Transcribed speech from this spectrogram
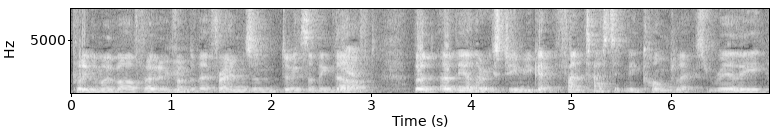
putting a mobile phone in Mhm. front of their friends and doing something Yeah. But at the other extreme, you get fantastically complex, really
